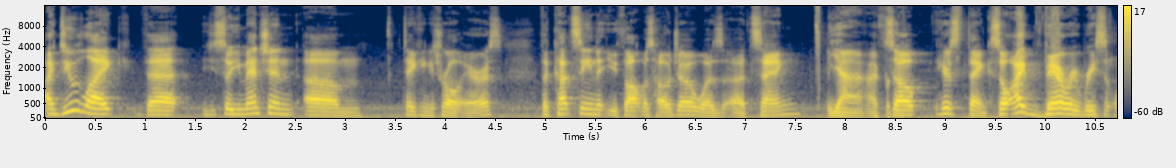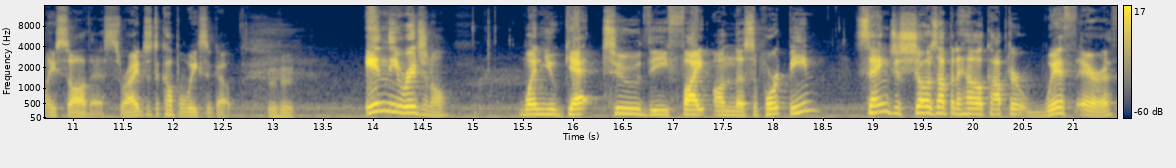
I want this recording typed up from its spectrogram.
I do like that. So you mentioned um, taking control of Aeris. The cutscene that you thought was Hojo was uh, Tseng. Yeah, I forgot. So here's the thing. So I very recently saw this, right? Just a couple weeks ago. In the original, when you get to the fight on the support beam, Tseng just shows up in a helicopter with Aerith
